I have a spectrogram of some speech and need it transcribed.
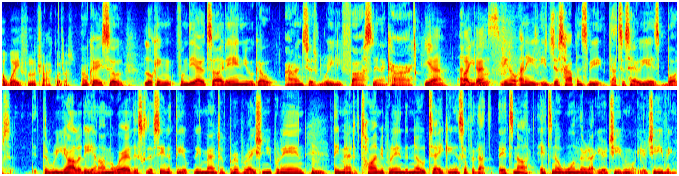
away from the track with it Okay, so looking from the outside in, you would go, Aaron's just really fast in a car. yeah And i people, guess you know, and he, he just happens to be, that's just how he is. But the reality, and I'm aware of this because I've seen it, the, the amount of preparation you put in, Hmm. the amount of time you put in, the note taking and stuff like that, it's not, it's no wonder that you're achieving what you're achieving.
